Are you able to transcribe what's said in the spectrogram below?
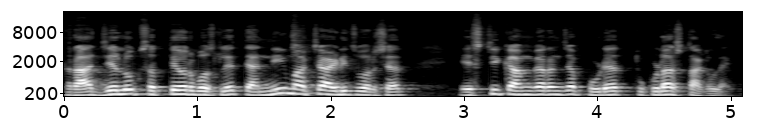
तर आज जे लोक सत्तेवर बसले त्यांनी मागच्या अडीच वर्षात एस टी कामगारांच्या पुढ्यात तुकडाच टाकला आहे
